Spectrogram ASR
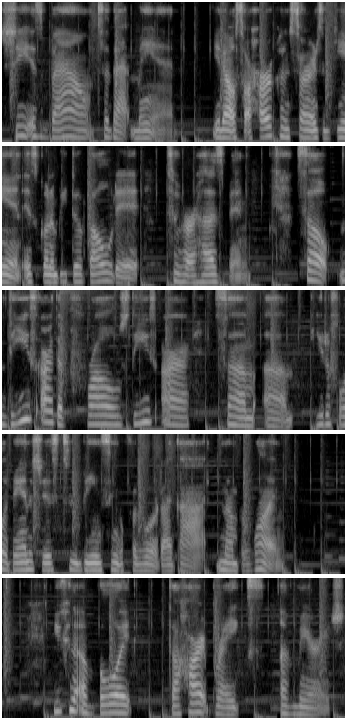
she is bound to that man. You know, so her concerns again is going to be devoted to her husband. So these are the pros. These are some um, beautiful advantages to being single for the Lord thy God. Number one, you can avoid the heartbreaks of marriage.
